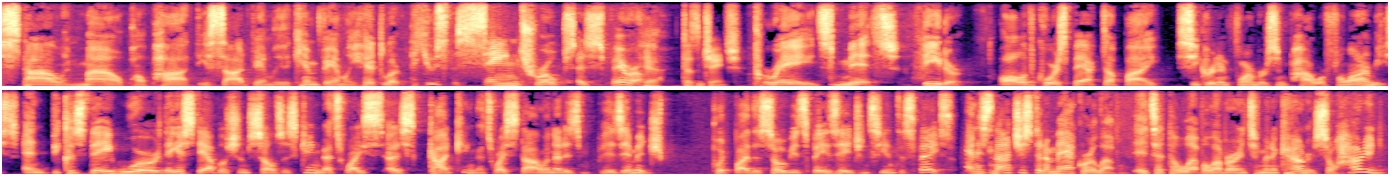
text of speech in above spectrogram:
Stalin, Mao, Pol Pot, the Assad family, the Kim family, Hitler, they use the same tropes as Pharaoh. Yeah. Doesn't change. Parades, myths, theater, all of course backed up by secret informers and powerful armies. And because they were, they established themselves as king. That's why, as God king, that's why Stalin had his, his image put by the Soviet Space Agency into space. And it's not just at a macro level. It's at the level of our intimate encounters. So how did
